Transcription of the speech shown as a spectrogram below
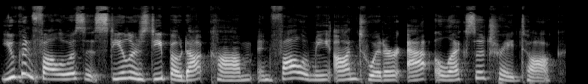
You can follow us at SteelersDepot.com and follow me on Twitter at Alexa Trade Talk.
